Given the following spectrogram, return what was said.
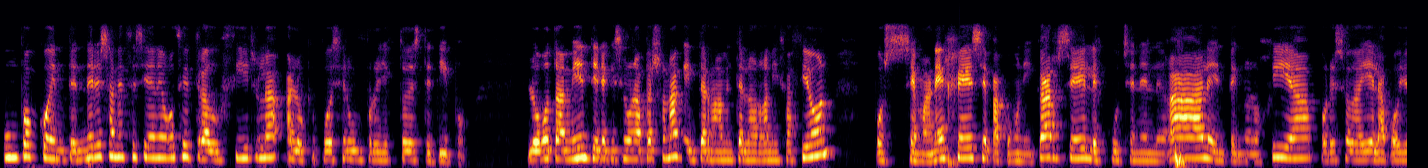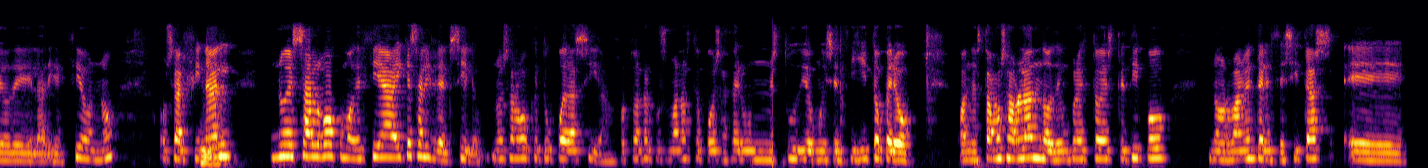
un poco entender esa necesidad de negocio y traducirla a lo que puede ser un proyecto de este tipo. Luego también tiene que ser una persona que internamente en la organización pues se maneje, sepa comunicarse, le escuchen en legal, en tecnología, por eso de ahí el apoyo de la dirección, ¿no? O sea, al final no es algo, como decía, hay que salir del silo, no es algo que tú puedas, sí, a lo mejor tú en recursos humanos te puedes hacer un estudio muy sencillito, pero cuando estamos hablando de un proyecto de este tipo, normalmente necesitas eh,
